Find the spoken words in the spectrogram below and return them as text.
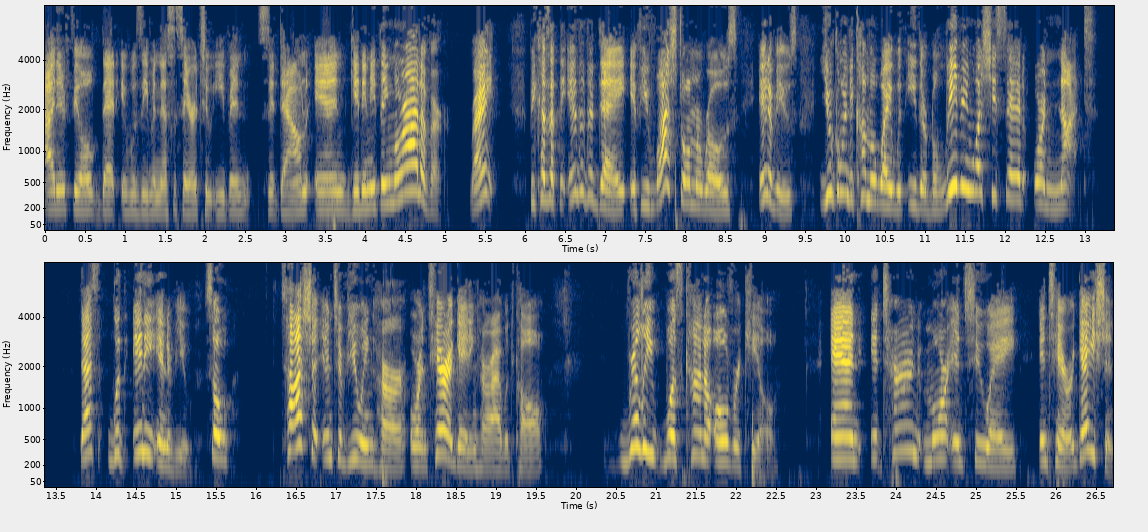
I didn't feel that it was even necessary to even sit down and get anything more out of her, right? Because at the end of the day, if you've watched Storm Monroe's interviews, you're going to come away with either believing what she said or not. That's with any interview. So Tasha interviewing her or interrogating her, I would call, really was kind of overkill. And it turned more into a interrogation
